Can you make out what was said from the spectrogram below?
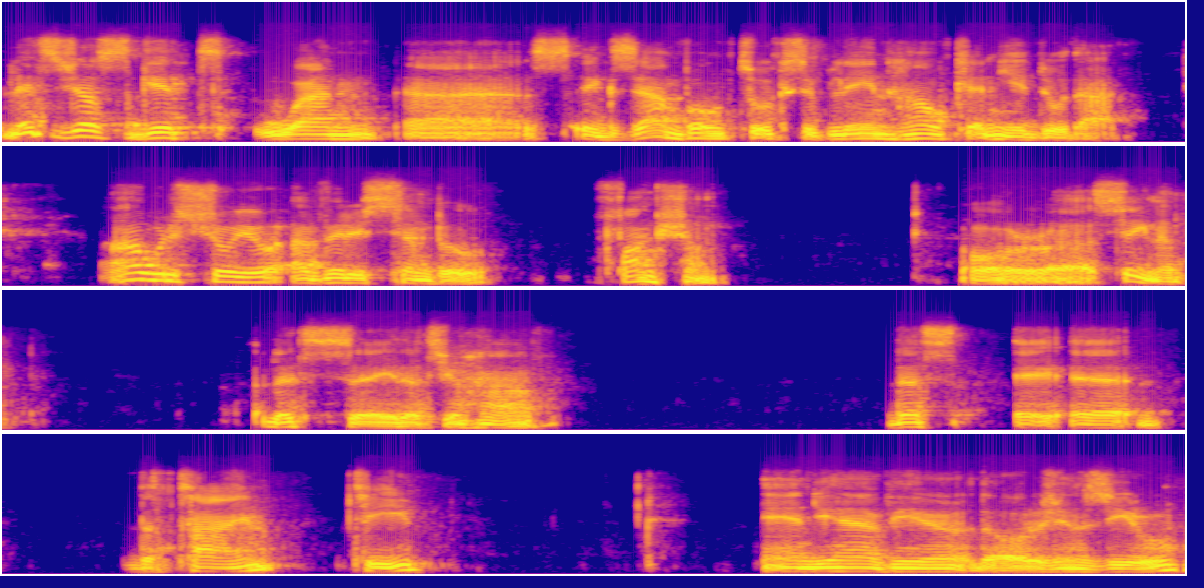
let's just get one uh, example to explain how can you do that. I will show you a very simple function or uh, signal. Let's say that you have, that's a, a, the time t, and you have here the origin zero,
